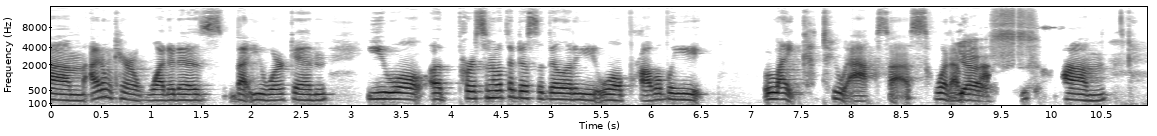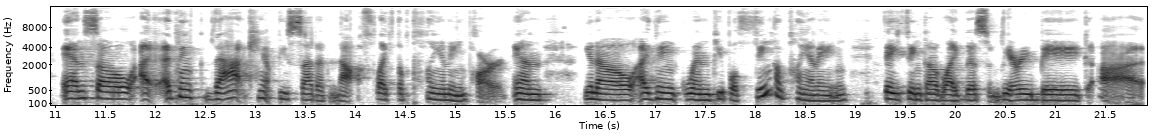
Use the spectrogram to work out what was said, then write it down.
Um, I don't care what it is that you work in. You will, a person with a disability will probably like to access whatever. Yes. Um, and so I, I, think that can't be said enough, like the planning part. And, you know, I think when people think of planning, they think of like this very big, uh,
